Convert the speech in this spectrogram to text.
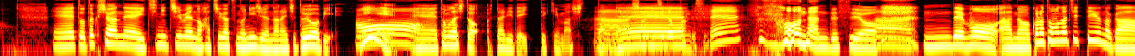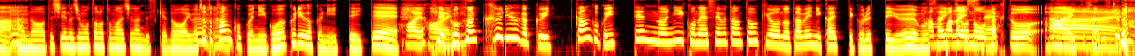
えー、と私はね1日目の8月の27日土曜日に、えー友達と2人で行ってきましたね。初日だったんですね。そうなんですよ。はい。んでもうあのこの友達っていうのが、うん。あの私の地元の友達なんですけど今ちょっとうんうん。韓国に語学留学に行っていて、はいはい。で語学留学い韓国行ってんのにこの SM タウン東京のために帰ってくるっていうもう最強のオタクと、はい、行ってきたんですけど。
